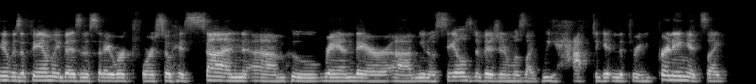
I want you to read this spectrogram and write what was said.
it was a family business that I worked for, so his son, um, who ran their um, you know sales division, was like, "We have to get into 3D printing. It's like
